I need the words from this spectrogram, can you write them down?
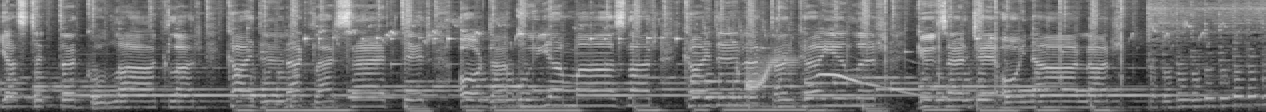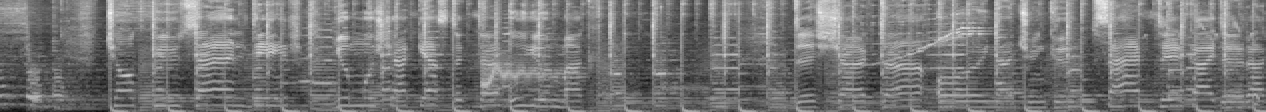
Yastıkta kulaklar Kaydıraklar serttir Orada uyuyamazlar Kaydıraktan kayılır güzelce oynarlar. Çok güzeldir yumuşak yastıkta uyumak. Dışarıda oyna çünkü serttir kaydırak.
